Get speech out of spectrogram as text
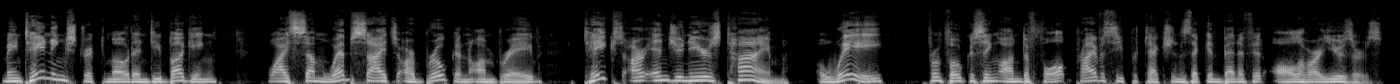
maintaining strict mode and debugging why some websites are broken on Brave takes our engineers time away from focusing on default privacy protections that can benefit all of our users.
